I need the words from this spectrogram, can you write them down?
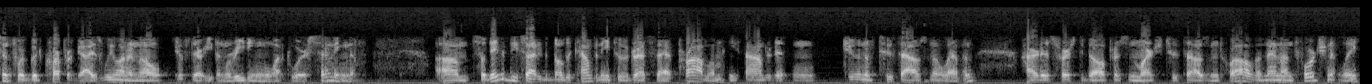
since we're good corporate guys, we want to know if they're even reading what we're sending them. Um, so David decided to build a company to address that problem. He founded it in June of 2011, hired his first developers in March 2012, and then unfortunately,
